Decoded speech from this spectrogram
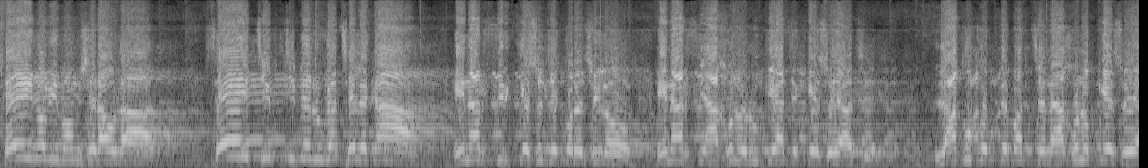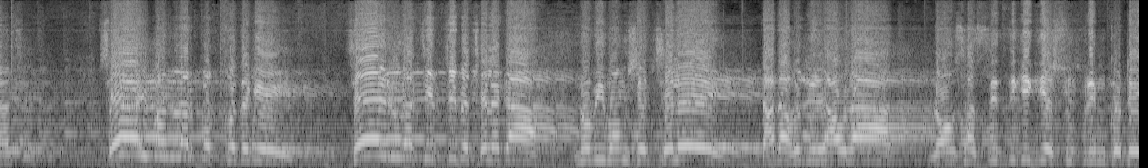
সেই নবী বংশের আওলাদ, সেই চিপচিপে রুগা ছেলেটা এনআরসির কেসও যে করেছিল, এনআরসি এখনও রুকে আছে, কেস হয়ে আছে, লাগু করতে পারছে না, এখনও কেস হয়ে আছে। সেই বাংলার পক্ষ থেকে সেই রুগা চিপচিপে ছেলেটা নবী বংশের ছেলে, দাদা হুজুরের আওলাদ নওসাদ সিদ্দিকি গিয়ে সুপ্রিম কোর্টে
